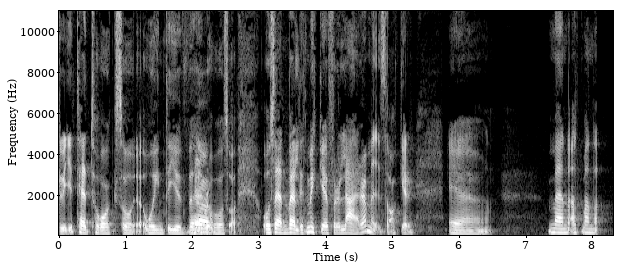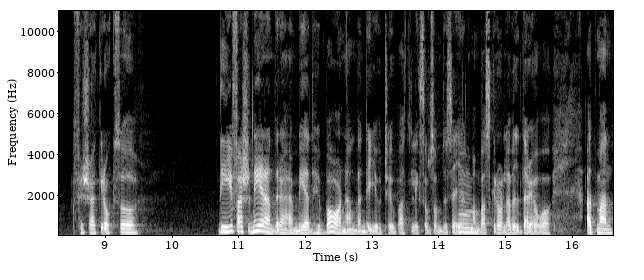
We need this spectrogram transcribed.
TED-talks och, och intervjuer Ja. och så. Och sen väldigt mycket för att lära mig saker. Eh, men att man försöker också... Det är ju fascinerande det här med hur barn använder Youtube. Att liksom som du säger, att man bara scrollar vidare och att man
